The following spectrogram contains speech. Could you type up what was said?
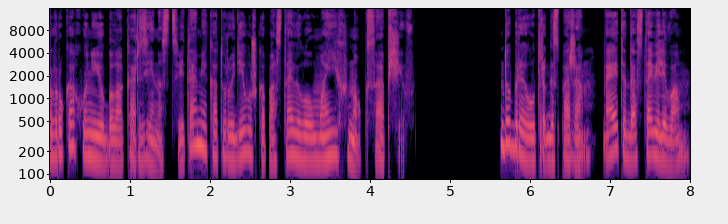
В руках у нее была корзина с цветами, которую девушка поставила у моих ног, сообщив. «Доброе утро, госпожа. А это доставили вам.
